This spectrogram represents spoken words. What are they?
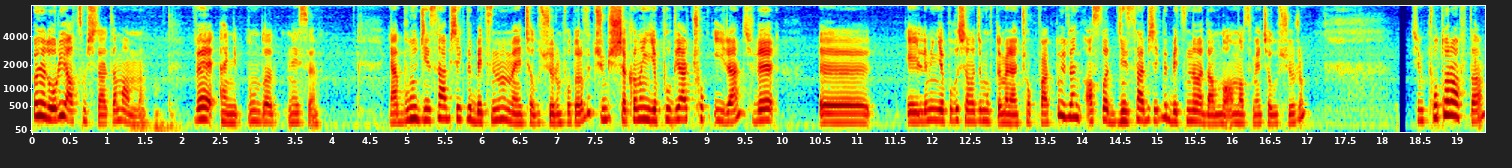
öne doğru yatmışlar tamam mı? Ve hani bunu da neyse yani bunu cinsel bir şekilde betimlememeye çalışıyorum fotoğrafı. Çünkü şakanın yapıldığı yer çok iğrenç ve e, eylemin yapılış amacı muhtemelen çok farklı. O yüzden asla cinsel bir şekilde betimlemeden bunu anlatmaya çalışıyorum. Şimdi fotoğrafta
